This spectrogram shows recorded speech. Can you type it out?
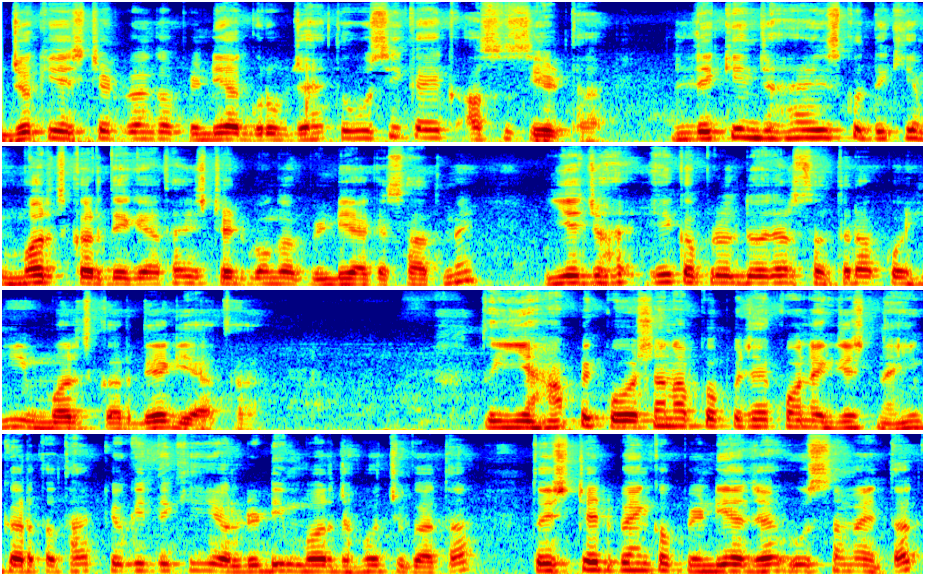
जो कि State Bank of India group जो है तो उसी का एक एसोसिएट था। लेकिन जो है, इसको देखिए मर्ज कर दिया गया था स्टेट बैंक ऑफ़ इंडिया के साथ में। ये जो है, एक अप्रैल 2017 को ही मर्ज कर दिया गया था। तो यहाँ पे क्वेश्चन आपको पूछा, कौन एग्जिस्ट नहीं करता था? क्योंकि देखिए, ये ऑलरेडी मर्ज हो चुका था। तो स्टेट बैंक ऑफ़ इंडिया जो है, उस समय तक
